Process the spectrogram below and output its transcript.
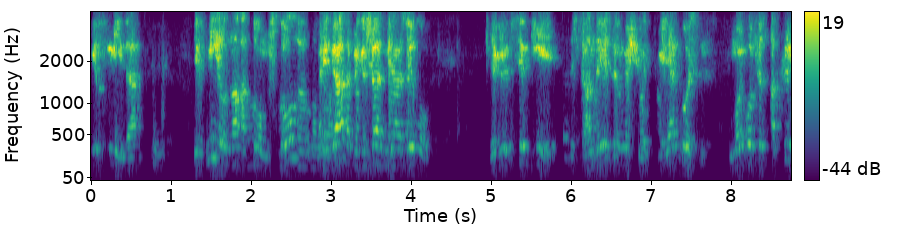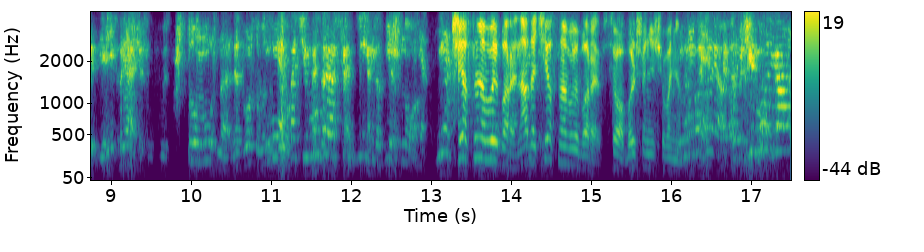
из СМИ, да. И в СМИ я узнал о том, что ребята приглашают меня на диалог. Я говорю, Сергей, Андрей Сергеевич, Илья Костин, мой офис открыт, я не прячусь. Что нужно для того, чтобы... Нет, почему вы это, осудили? это смешно. Честные выборы, надо честные выборы. Все, больше ничего не надо. Это почему я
